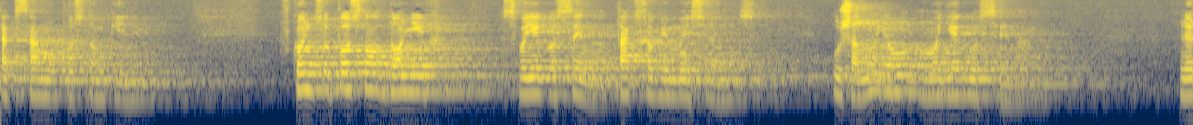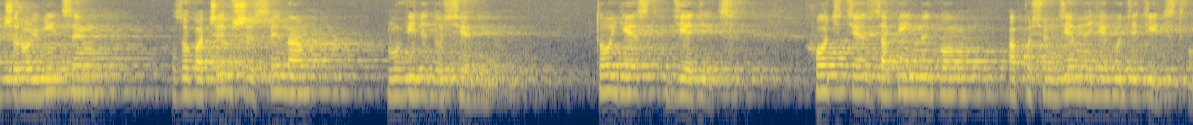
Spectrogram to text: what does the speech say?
tak samo postąpili. W końcu posłał do nich swojego syna, tak sobie myśląc, uszanują mojego syna. Lecz rolnicy, zobaczywszy syna, mówili do siebie: To jest dziedzic. Chodźcie, zabijmy go, a posiądziemy jego dziedzictwo.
